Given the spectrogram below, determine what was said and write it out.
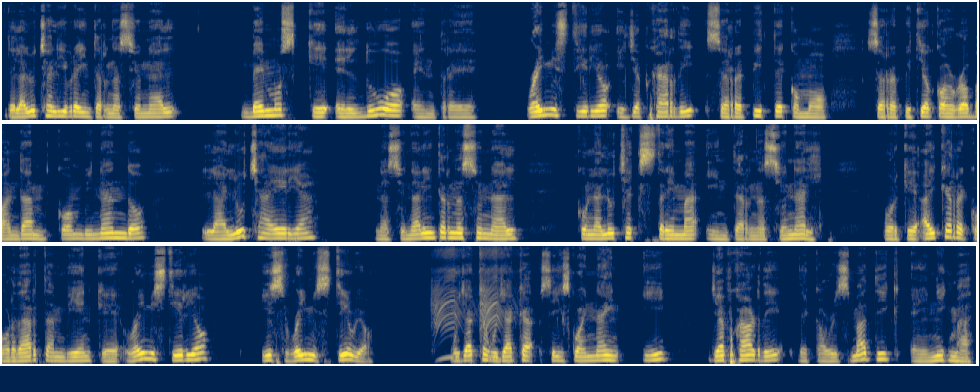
de la lucha libre internacional, vemos que el dúo entre Rey Mysterio y Jeff Hardy se repite como se repitió con Rob Van Damme, combinando la lucha aérea nacional e internacional con la lucha extrema internacional. Porque hay que recordar también que Rey Mysterio es Rey Mysterio, Buyaka Buyaka 619 y Jeff Hardy, The Charismatic Enigma,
